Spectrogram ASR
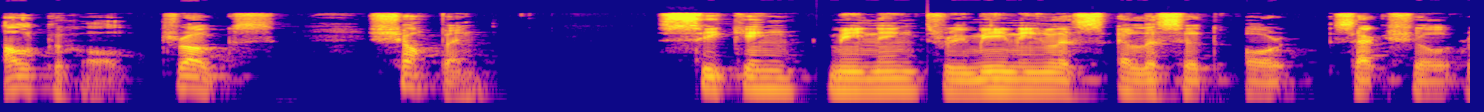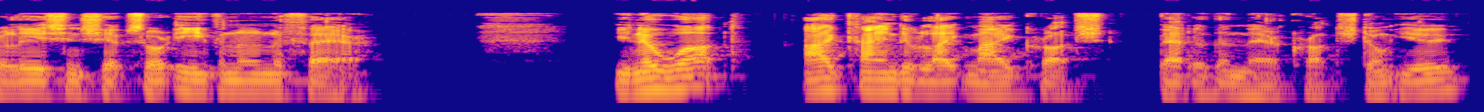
alcohol, drugs, shopping, seeking meaning through meaningless, illicit, or sexual relationships, or even an affair. You know what? I kind of like my crutch better than their crutch, don't you?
